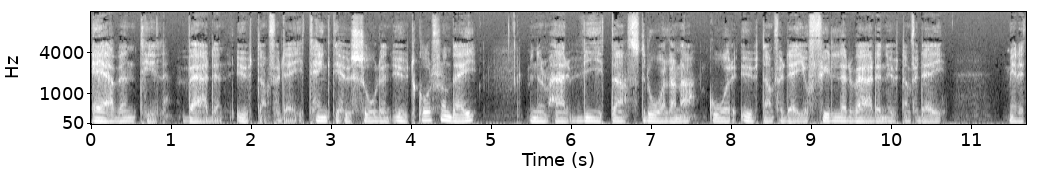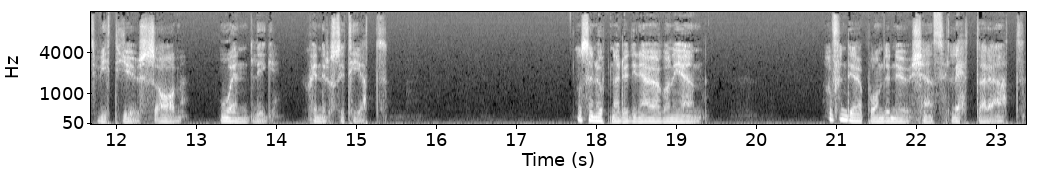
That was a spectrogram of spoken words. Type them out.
även till världen utanför dig. Tänk dig hur solen utgår från dig men de här vita strålarna går utanför dig och fyller världen utanför dig med ett vitt ljus av oändlig generositet. Och sen öppnar du dina ögon igen och funderar på om det nu känns lättare att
